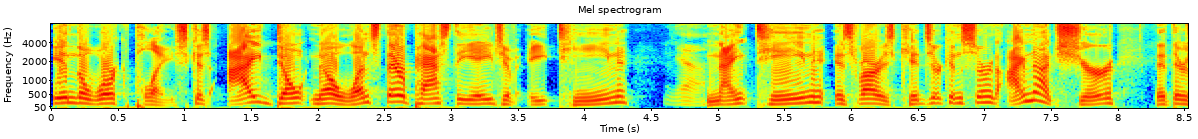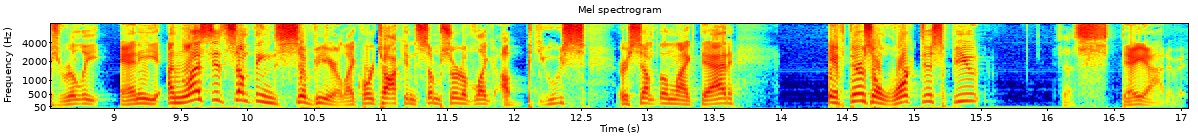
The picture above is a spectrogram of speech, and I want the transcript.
in the workplace? Cuz I don't know. Once they're past the age of 18, Yeah. 19 as far as kids are concerned, I'm not sure that there's really any unless it's something severe, like we're talking some sort of like abuse or something like that. If there's a work dispute, just stay out of it.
